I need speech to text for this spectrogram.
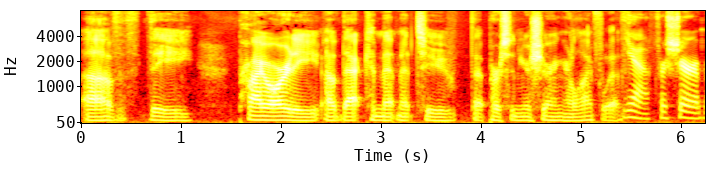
of the priority of that commitment to that person you're sharing your life with. Yeah, for sure.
